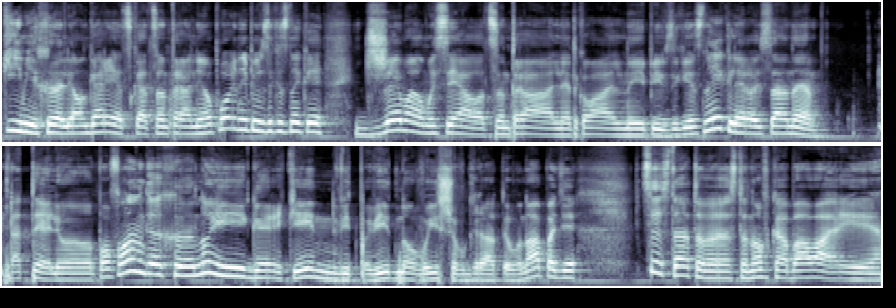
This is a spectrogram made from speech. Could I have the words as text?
Кіміх. Леон Гарецька. Центральні опорні півзахисники. Джемал Мусіала. Центральний атакувальний півзахисник. Лерой Сане. Дателю по флангах, ну і Гаррі Кейн, відповідно, вийшов грати у нападі. Це стартова розстановка Баварії.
